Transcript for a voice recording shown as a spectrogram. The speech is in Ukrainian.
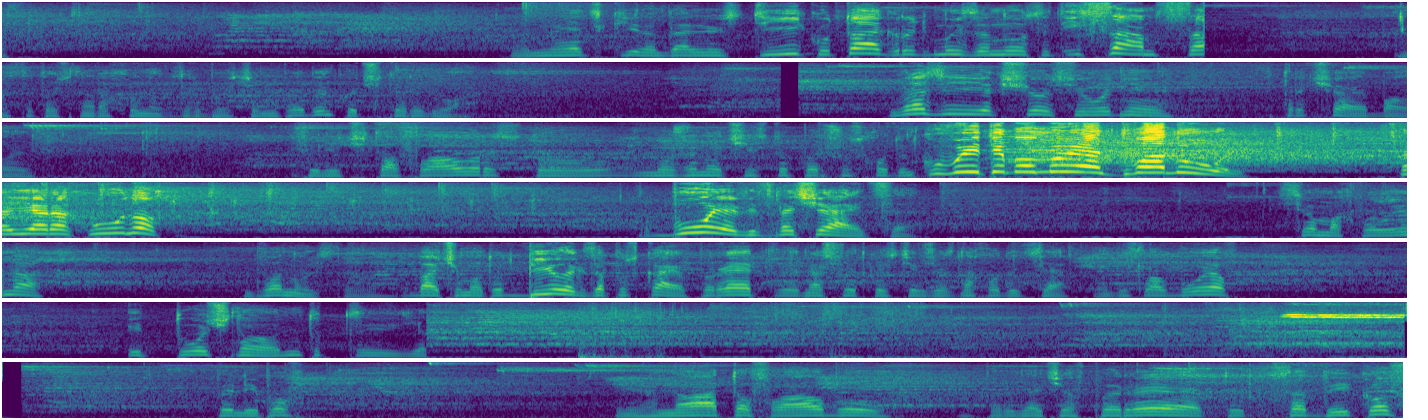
Ленецький на дальню стійку. Так, грудьми заносить. І сам сам. Остаточний рахунок зробив в цьому поєдинку 4-2. В разі, якщо сьогодні втрачає бали Філічта Флауерс, то може на чисто першу сходинку. Вийти момент! 2-0! Стає рахунок. Боя відзначається. Сьома хвилина. 2-0 стало. Бачимо, тут Білик запускає вперед. На швидкості вже знаходиться Владислав Боєв. І точно, ну тут і я. Пиліпов. Ігнатов, Албул. Передача вперед. Тут Садиков.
